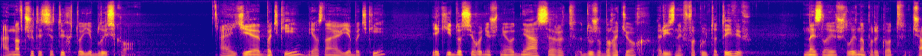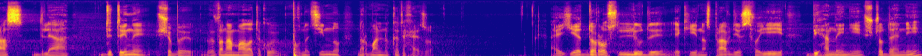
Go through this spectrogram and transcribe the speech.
а навчитися тих, хто є близько. Є батьки, я знаю, є батьки, які до сьогоднішнього дня серед дуже багатьох різних факультативів не знайшли, наприклад, час для дитини, щоб вона мала таку повноцінну нормальну катехезу. Е, Є дорослі люди, які насправді в своїй біганині щоденній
